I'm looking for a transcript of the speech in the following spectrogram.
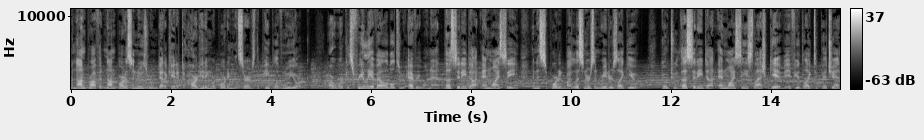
a nonprofit, nonpartisan newsroom dedicated to hard hitting reporting that serves the people of New York. Our work is freely available to everyone at thecity.nyc and is supported by listeners and readers like you. Go to thecity.nyc/give if you'd like to pitch in.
